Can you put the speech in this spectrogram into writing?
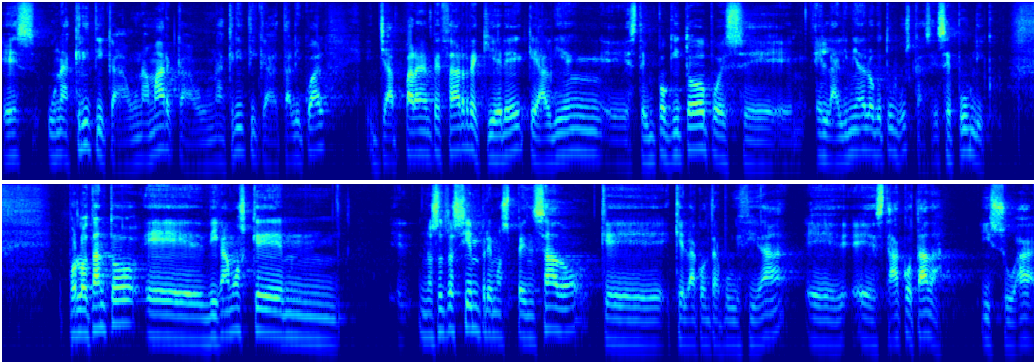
es una crítica a una marca o una crítica tal y cual, ya para empezar requiere que alguien eh, esté un poquito pues, eh, en la línea de lo que tú buscas, ese público. Por lo tanto, eh, digamos que mm, nosotros siempre hemos pensado que, la contrapublicidad está acotada y su ah,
